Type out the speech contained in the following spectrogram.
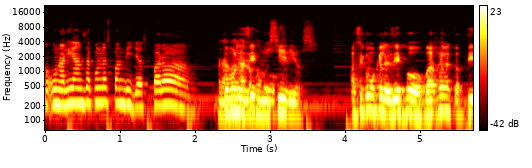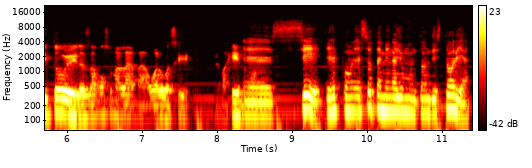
una alianza con las pandillas para... Para ¿Cómo bajar los dijo? homicidios. Así como que les dijo, bájale tantito y les damos una lana o algo así, me imagino. Eh, sí, con eso también hay un montón de historia,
